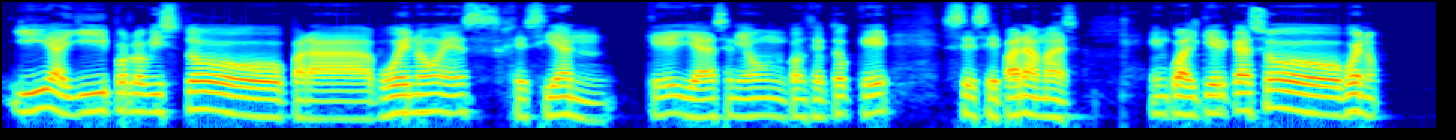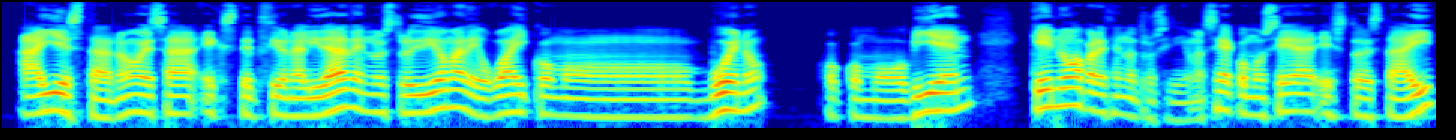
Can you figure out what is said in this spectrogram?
Y allí, por lo visto, para bueno es Gesian, que ya sería un concepto que se separa más. En cualquier caso, bueno, ahí está, ¿no? Esa excepcionalidad en nuestro idioma de guay como bueno o como bien que no aparece en otros idiomas. Sea como sea, esto está ahí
